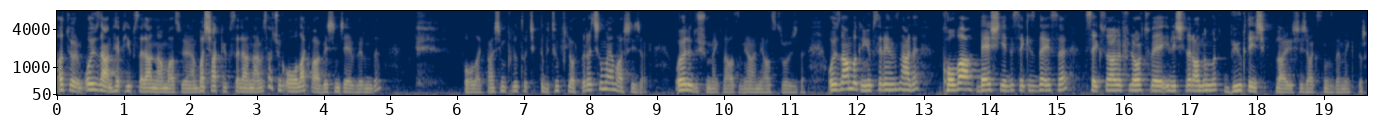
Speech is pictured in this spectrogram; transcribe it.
Atıyorum. O yüzden hep yükselenden bahsediyorum. Yani Başak yükselenler mesela. Çünkü oğlak var beşinci evlerinde. Oğlaktan şimdi Plüto çıktı. Bütün flörtler açılmaya başlayacak. Öyle düşünmek lazım yani astrolojide. O yüzden bakın yükseleniniz nerede? Kova 5, 7, 8'de ise seksüel ve flört ve ilişkiler anlamında büyük değişiklikler yaşayacaksınız demektir.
